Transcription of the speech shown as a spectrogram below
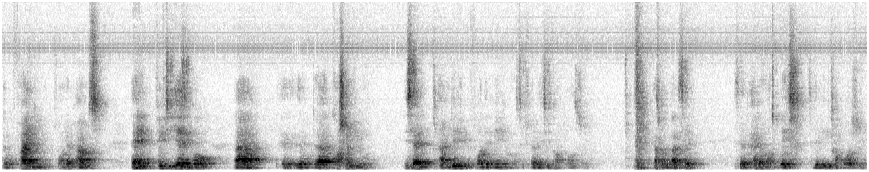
they will fine you 200 pounds. Then, 50 years ago, uh, they would uh, caution you. He said, I'm living before they made homosexuality compulsory. That's what the man said. He said, I don't want to wait till they make it compulsory.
